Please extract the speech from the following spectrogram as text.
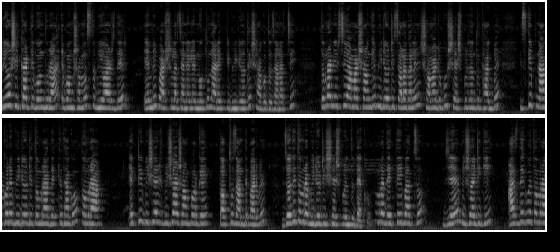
প্রিয় শিক্ষার্থী বন্ধুরা এবং সমস্ত ভিউয়ার্সদের এমবি পাঠশালা চ্যানেলের নতুন আরেকটি ভিডিওতে স্বাগত জানাচ্ছি। তোমরা নিশ্চয়ই আমার সঙ্গে ভিডিওটি চলাকালীন সময়টুকু শেষ পর্যন্ত থাকবে। স্কিপ না করে ভিডিওটি তোমরা দেখতে থাকো। তোমরা একটি বিশেষ বিষয় সম্পর্কে তথ্য জানতে পারবে। যদি তোমরা ভিডিওটি শেষ পর্যন্ত দেখো, তোমরা দেখতেই পাচ্ছ যে বিষয়টি কি। আজ দেখবে তোমরা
